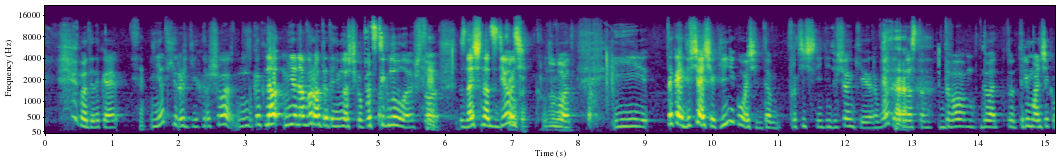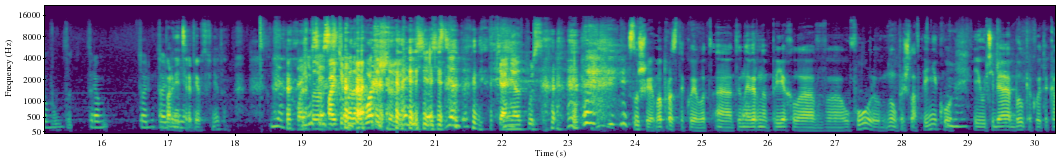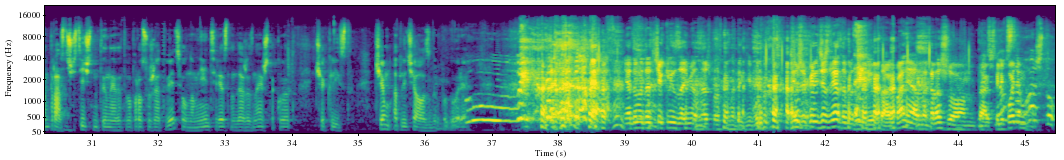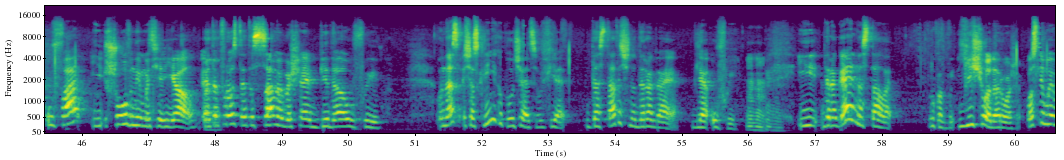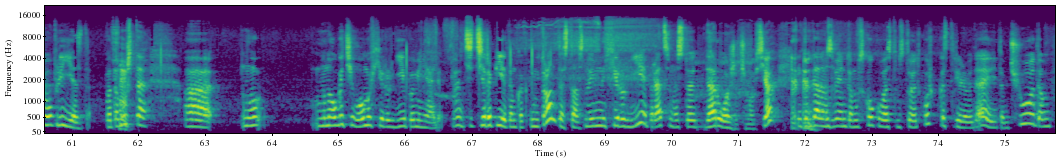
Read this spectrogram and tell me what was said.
Вот я такая, нет хирургии, хорошо. Ну, Как на, меня наоборот это немножечко подстегнуло, что значит надо сделать. Круто, круто. Да. Вот. И такая девчачья клиника очень, там практически одни девчонки работают, у нас там два, два, ну, три мальчика вот прям только, А только парней я. терапевтов нету? Нет, Хочешь они все пойти подработать, что ли? Они все ассистенты. Тебя не отпустят. Слушай, вопрос такой вот. а, Ты, наверное, приехала в Уфу, ну, пришла в клинику, и у тебя был какой-то контраст. Частично ты на этот вопрос уже ответил, но мне интересно даже, знаешь, такой вот чек-лист. Чем отличалась, грубо говоря? Я думаю, этот чек-лист займет, знаешь, просто мы такие будем. Же перечислять, а мы такие, так, понятно, хорошо. Так, Начнем переходим. с того, что Уфа и шовный материал. Это просто, это самая большая беда Уфы. У нас сейчас клиника, получается, в Уфе достаточно дорогая для Уфы. И дорогая она стала, ну, как бы, еще дороже после моего приезда. Потому что, а, ну, много чего мы в хирургии поменяли. Ну, те- Терапия там как-то не тронута осталась, но именно хирургия операция у нас стоит дороже, чем у всех. И когда нам звонят, там, сколько у вас там стоит кошку кастрировать, да, и там, что там,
